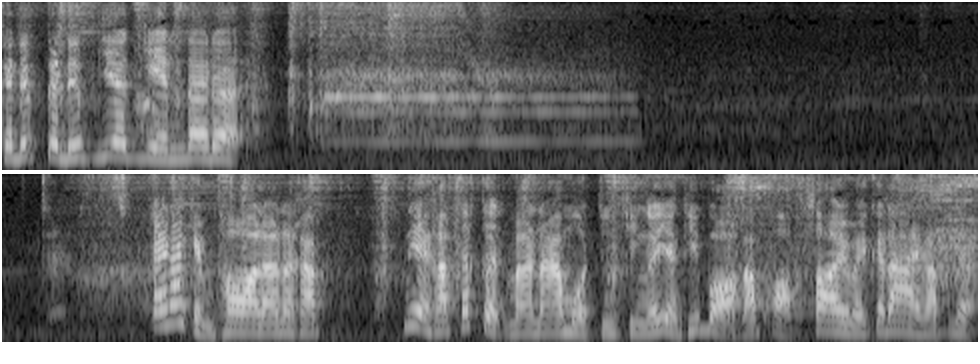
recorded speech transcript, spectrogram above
กระดึบกระดึบเยือกเย็นได้ด้วยใกล้ได้เข็มทอแล้วนะครับเนี่ยครับถ้าเกิดมานาหมดจริง ๆ แล้วอย่างที่บอกครับออกสร้อยไว้ก็ได้ครับเนี่ย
